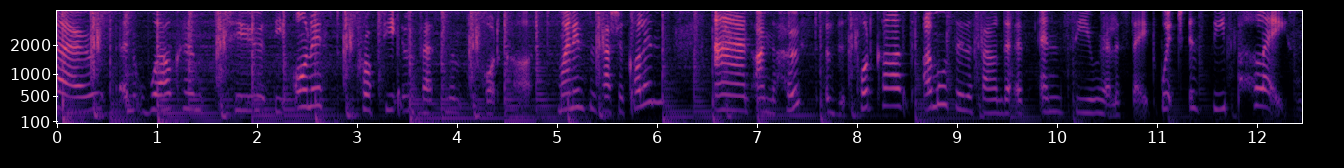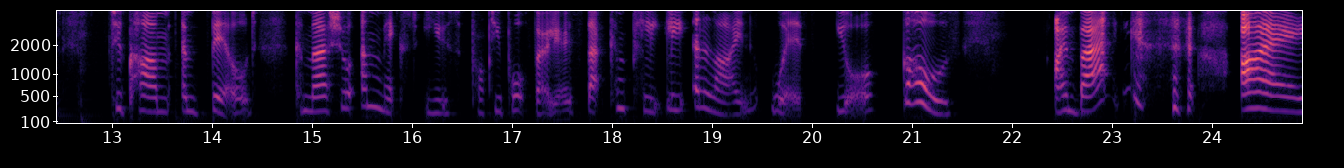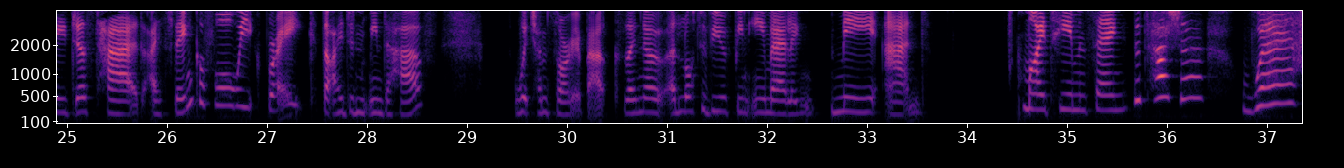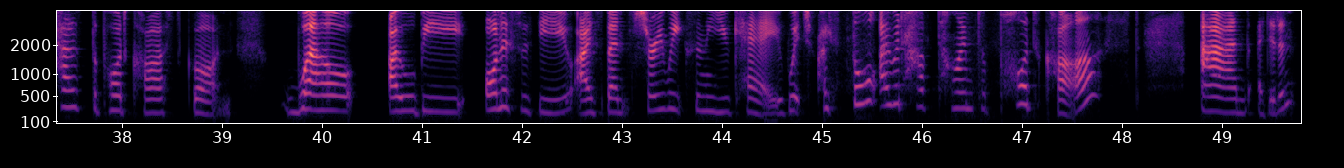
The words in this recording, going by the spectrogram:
Hello, and welcome to the Honest Property Investment Podcast. My name is Natasha Collins, and I'm the host of this podcast. I'm also the founder of NC Real Estate, which is the place to come and build commercial and mixed use property portfolios that completely align with your goals. I'm back. I just had, I think, a four week break that I didn't mean to have which I'm sorry about because I know a lot of you have been emailing me and my team and saying, Natasha, where has the podcast gone? Well, I will be honest with you. I spent three weeks in the UK, which I thought I would have time to podcast, and I didn't.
